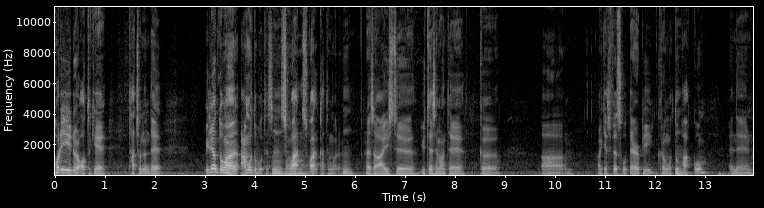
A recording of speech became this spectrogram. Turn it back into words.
허리를 어떻게 다쳤는데 1년 동안 아무것도 못 했어요. 음. 스쿼트 스쿼트 같은 거를. 그래서 I used to 유태쌤한테 그 um, I guess physical therapy 그런 것도 받고 and then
